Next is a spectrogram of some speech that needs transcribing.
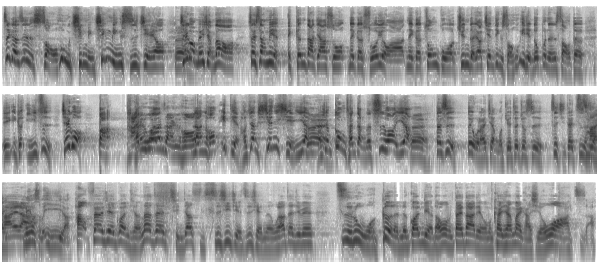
这个是守护清明，清明时节哦。结果没想到哦，在上面哎跟大家说，那个所有啊，那个中国军的要坚定守护，一点都不能少的一一个一致，结果把台台湾湾染红染红一点，好像鲜血一样，好像共产党的刺花一样。对但是对我来讲，我觉得这就是自己在自自嗨没有什么意义啦。好，非常谢谢冠强。那在请教石石琪姐之前呢，我要在这边自录我个人的观点，然后我们带大点，我们看一下麦卡锡的袜子啊。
